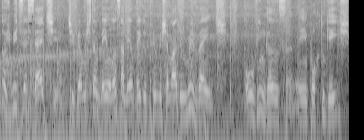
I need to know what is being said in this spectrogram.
2017, tivemos também o lançamento aí do filme chamado Revenge, ou Vingança, em português,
